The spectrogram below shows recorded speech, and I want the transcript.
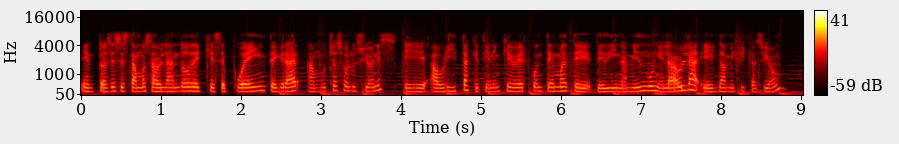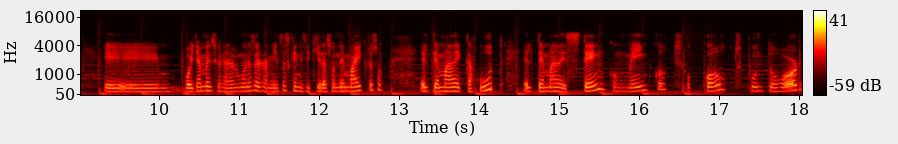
Entonces estamos hablando de que se puede integrar a muchas soluciones eh, ahorita que tienen que ver con temas de, dinamismo en el aula, eh, gamificación. Eh, voy a mencionar algunas herramientas que ni siquiera son de Microsoft, el tema de Kahoot, el tema de STEM con MainCode o Code.org.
